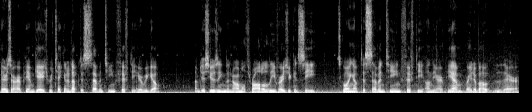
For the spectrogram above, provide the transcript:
There's our RPM gauge. We're taking it up to 1750. Here we go. I'm just using the normal throttle lever. As you can see, it's going up to 1750 on the RPM, right about there.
